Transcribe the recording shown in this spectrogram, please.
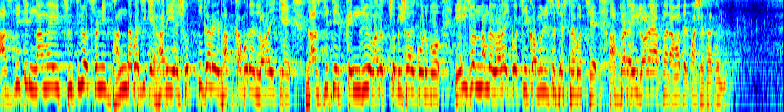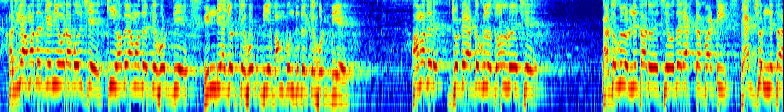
রাজনীতির নামে এই তৃতীয় শ্রেণির ধান্দাবাজিকে হারিয়ে সত্যিকারের ভাত কাপড়ের লড়াইকে রাজনীতির কেন্দ্রীয় আলোচ্য বিষয় করব। এই জন্য আমরা লড়াই করছি কমিউনিস্ট চেষ্টা করছে। আপনারা এই লড়াই আপনারা আমাদের পাশে থাকুন। আজকে আমাদেরকে নিয়ে ওরা বলছে, কি হবে আমাদেরকে ভোট দিয়ে? ইন্ডিয়া জোটকে ভোট দিয়ে, বামপন্থীদেরকে ভোট দিয়ে? আমাদের জোটে এতগুলো দল রয়েছে, এতগুলো নেতা রয়েছে, ওদের একটা পার্টি, একজন নেতা,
